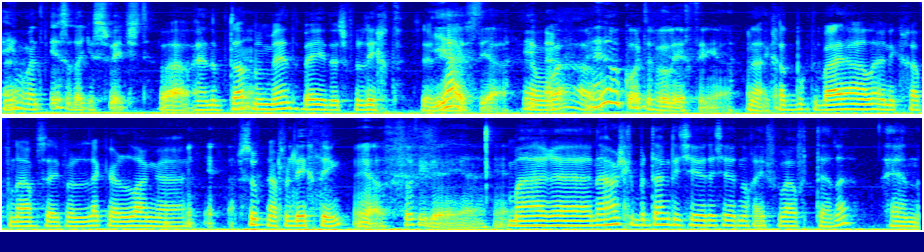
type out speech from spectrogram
Eén Ja. moment is er dat je switcht. Wauw, en op dat Ja. moment ben je dus verlicht. Juist, ja. Ja, wauw. Een heel korte verlichting, ja. Nou, ik ga het boek erbij halen en ik ga vanavond eens even lekker lang eh, op zoek naar verlichting. Ja, dat is een goed idee, ja. ja. Maar eh, nou, hartstikke bedankt dat je, dat je het nog even wou vertellen. En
